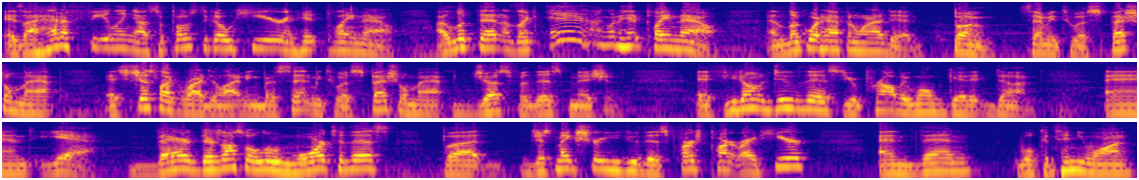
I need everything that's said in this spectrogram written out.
is I had a feeling I was supposed to go here and hit play now. I looked at it and I was like, eh, I'm going to hit play now. And look what happened when I did. Boom. Sent me to a special map it's just like the Lightning, but it sent me to a special map just for this mission. If you don't do this, you probably won't get it done. And yeah, there there's also a little more to this, but just make sure you do this first part right here, and then we'll continue on,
